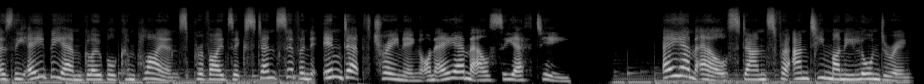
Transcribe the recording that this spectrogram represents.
as the ABM Global Compliance provides extensive and in depth training on AML CFT. AML stands for Anti Money Laundering,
